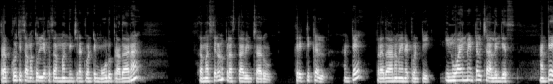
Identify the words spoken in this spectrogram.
ప్రకృతి సమతుల్యకు సంబంధించినటువంటి మూడు ప్రధాన సమస్యలను ప్రస్తావించారు. క్రిటికల్ అంటే ప్రధానమైనటువంటి ఇన్వైర్న్మెంటల్ ఛాలెంజెస్ అంటే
